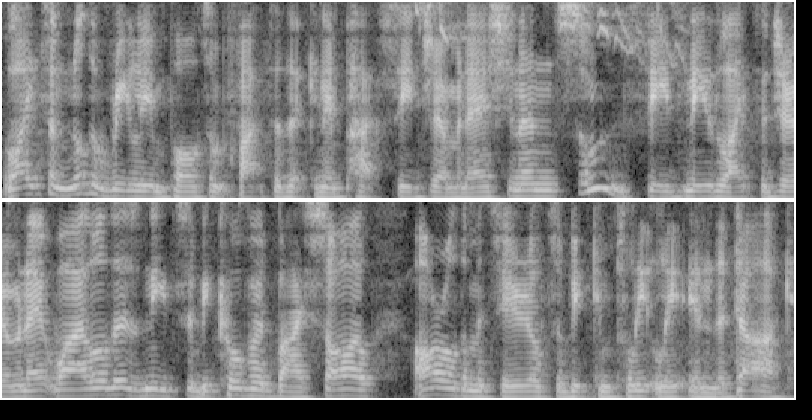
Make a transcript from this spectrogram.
Light's another really important factor that can impact seed germination and some seeds need light to germinate while others need to be covered by soil or other material to be completely in the dark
